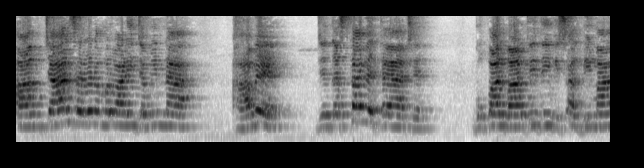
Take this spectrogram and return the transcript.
આમ ચાર સર્વે નંબરવાળી જમીનના હવે જે દસ્તાવેજ થયા છે, ગોપાલ ભારતીથી વિશાલ ભીમા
